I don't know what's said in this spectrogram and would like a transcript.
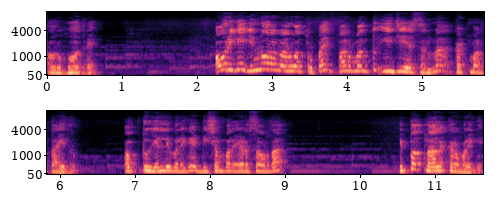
ಅವರು ಹೋದರೆ ಅವರಿಗೆ ಇನ್ನೂರ ನಲವತ್ತು ರೂಪಾಯಿ per month E G S ಅನ್ನು ಕಟ್ ಮಾಡ್ತಾ ಇದ್ರು. ಅಪ್ ಟು ಎಲ್ಲಿವರೆಗೆ? ಡಿಸೆಂಬರ್ ಎರಡು ಸಾವಿರದ ಇಪ್ಪತ್ನಾಲ್ಕರವರೆಗೆ.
